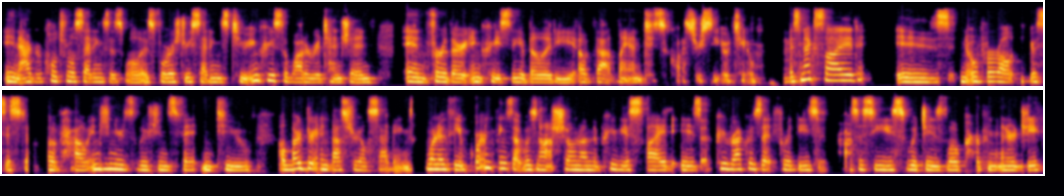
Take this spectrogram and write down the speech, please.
in agricultural settings as well as forestry settings to increase the water retention and further increase the ability of that land to sequester CO2. Mm-hmm. This next slide is an overall ecosystem of how engineered solutions fit into a larger industrial setting. One of the important things that was not shown on the previous slide is a prerequisite for these processes, which is low carbon energy.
